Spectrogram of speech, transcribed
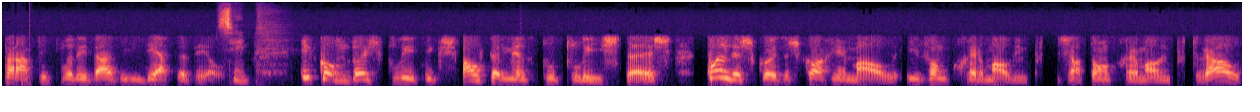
para a popularidade imediata deles. Sim. E como dois políticos altamente populistas, quando as coisas correm mal e vão correr mal, em, já estão a correr mal em Portugal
